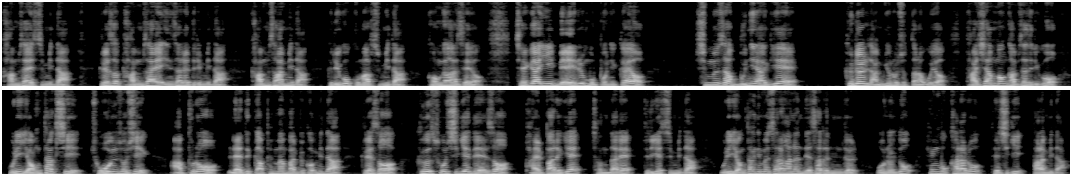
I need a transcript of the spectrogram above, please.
감사했습니다. 그래서 감사의 인사를 드립니다. 감사합니다. 그리고 고맙습니다. 건강하세요. 제가 이 메일을 못 보니까요. 신문사 문의하기에 글을 남겨놓으셨더라고요. 다시 한번 감사드리고 우리 영탁 씨 좋은 소식 앞으로 레드 카펫만 밟을 겁니다. 그래서 그 소식에 대해서 발빠르게 전달해 드리겠습니다. 우리 영탁님을 사랑하는 네 사람님들 오늘도 행복한 하루 되시기 바랍니다.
